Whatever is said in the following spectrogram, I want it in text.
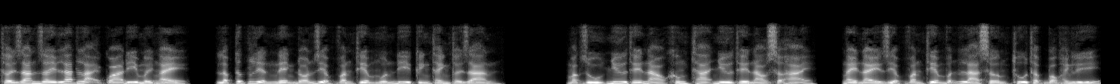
Thời gian dây lát lại qua đi mấy ngày, lập tức liền nên đón Diệp Văn Thiêm muốn đi kinh thành thời gian. Mặc dù như thế nào không tha như thế nào sợ hãi, ngày này Diệp Văn Thiêm vẫn là sớm thu thập bọc hành lý,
